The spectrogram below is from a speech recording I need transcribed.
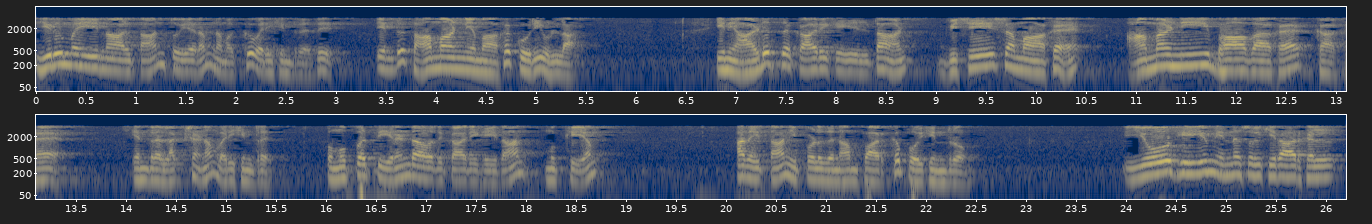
இருமையினால் தான் துயரம் நமக்கு வருகின்றது. என்று சாமான்யமாக கூறியுள்ளார். இனி அடுத்த காரிகையில் தான் விசேஷமாக அமணிபாவக கக என்ற லட்சணம் வருகின்றது. இப்ப முப்பத்தி இரண்டாவது காரிகை தான் முக்கியம். அதைத்தான் இப்பொழுது நாம் பார்க்க போகின்றோம். யோகியும் என்ன சொல்கிறார்கள்?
